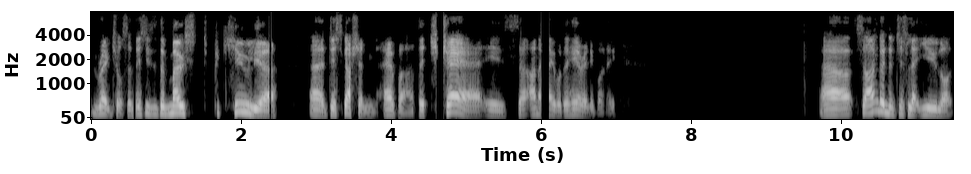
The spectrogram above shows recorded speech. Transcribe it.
Rachel. So this is the most peculiar uh, discussion ever. The chair is uh, unable to hear anybody. Uh, so I'm going to just let you lot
